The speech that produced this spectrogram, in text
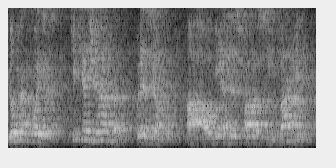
E outra coisa, o que, que adianta? Por exemplo, alguém às vezes fala assim, Wagner,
